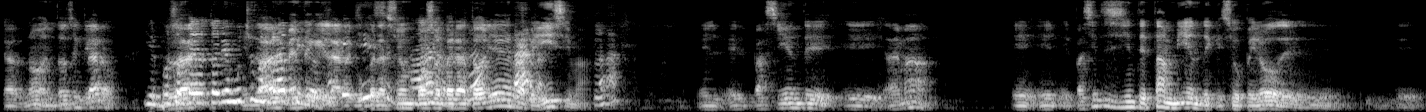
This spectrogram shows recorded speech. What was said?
claro, no, entonces claro. Y el postoperatorio es mucho más rápido. que la recuperación Claro, claro, es claro. rapidísima. Claro. El, el paciente, eh, además, eh, el, el paciente se siente tan bien de que se operó, de, de-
